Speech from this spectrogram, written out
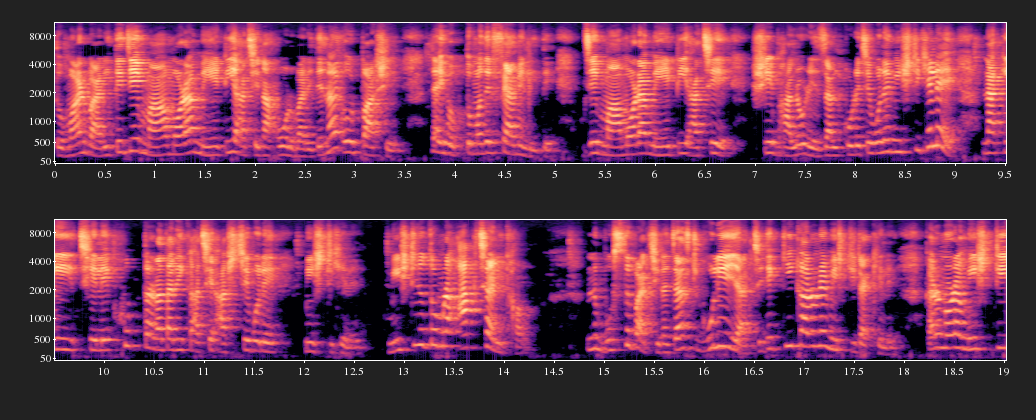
তোমার বাড়িতে যে মা মরা মেয়েটি আছে না, ওর বাড়িতে না ওর পাশে। যাই হোক, তোমাদের ফ্যামিলিতে যে মা মরা মেয়েটি আছে, সে ভালো রেজাল্ট করেছে বলে মিষ্টি খেলে? নাকি ছেলে খুব তাড়াতাড়ি কাছে আসছে বলে মিষ্টি খেলে? মিষ্টি তো তোমরা আকচারি খাও। মানে বুঝতে পারছি না জাস্ট গুলিয়ে যাচ্ছে যে কী কারণে মিষ্টিটা খেলে। কারণ ওরা মিষ্টি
